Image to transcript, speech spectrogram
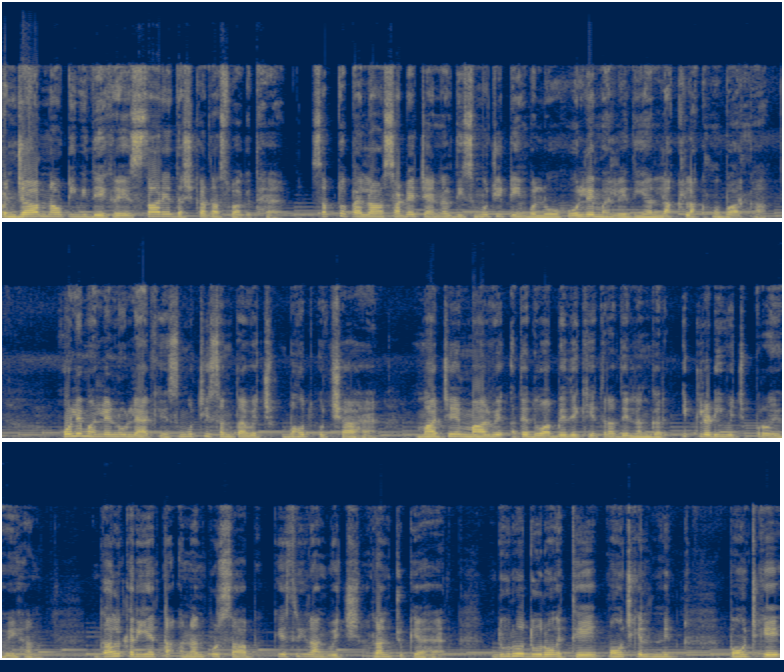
ਪੰਜਾਬ ਨਾਉ ਟੀਵੀ ਦੇਖ ਰਹੇ ਸਾਰੇ ਦਰਸ਼ਕਾਂ ਦਾ ਸਵਾਗਤ ਹੈ। ਸਭ ਤੋਂ ਪਹਿਲਾਂ ਸਾਡੇ ਚੈਨਲ ਦੀ ਸਮੁੱਚੀ ਟੀਮ ਵੱਲੋਂ ਹੋਲੇ ਮਹੱਲੇ ਦੀਆਂ ਲੱਖ ਲੱਖ ਮੁਬਾਰਕਾਂ। ਹੋਲੇ ਮਹੱਲੇ ਨੂੰ ਲੈ ਕੇ ਸਮੁੱਚੀ ਸੰਗਤਾਂ ਵਿੱਚ ਬਹੁਤ ਉਤਸ਼ਾਹ ਹੈ। ਮਾਝੇ, ਮਾਲਵੇ ਅਤੇ ਦੁਆਬੇ ਦੇ ਖੇਤਰਾਂ ਦੇ ਲੰਗਰ ਇੱਕ ਲੜੀ ਵਿੱਚ ਪਰੋਏ ਹੋਏ ਹਨ। ਗੱਲ ਕਰੀਏ ਤਾਂ ਅਨੰਦਪੁਰ ਸਾਹਿਬ ਕੇਸਰੀ ਰੰਗ ਵਿੱਚ ਰੰਗ ਚੁੱਕਿਆ ਹੈ। ਦੂਰੋਂ ਦੂਰੋਂ ਇੱਥੇ ਪਹੁੰਚ ਕੇ ਨਿ- ਪਹੁੰਚ ਕੇ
